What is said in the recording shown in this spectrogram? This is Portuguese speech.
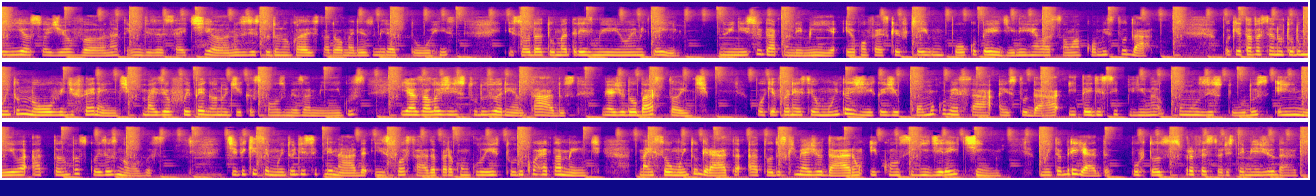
Oi, eu sou Giovana, tenho 17 anos, estudo no Colégio Estadual Maria Mira Torres e sou da turma 3001 MTI. No início da pandemia, eu confesso que eu fiquei um pouco perdida em relação a como estudar, porque estava sendo tudo muito novo e diferente, mas eu fui pegando dicas com os meus amigos e as aulas de estudos orientados me ajudou bastante, porque forneceu muitas dicas de como começar a estudar e ter disciplina com os estudos em meio a tantas coisas novas. Tive que ser muito disciplinada e esforçada para concluir tudo corretamente, mas sou muito grata a todos que me ajudaram e consegui direitinho. Muito obrigada por todos os professores terem me ajudado.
